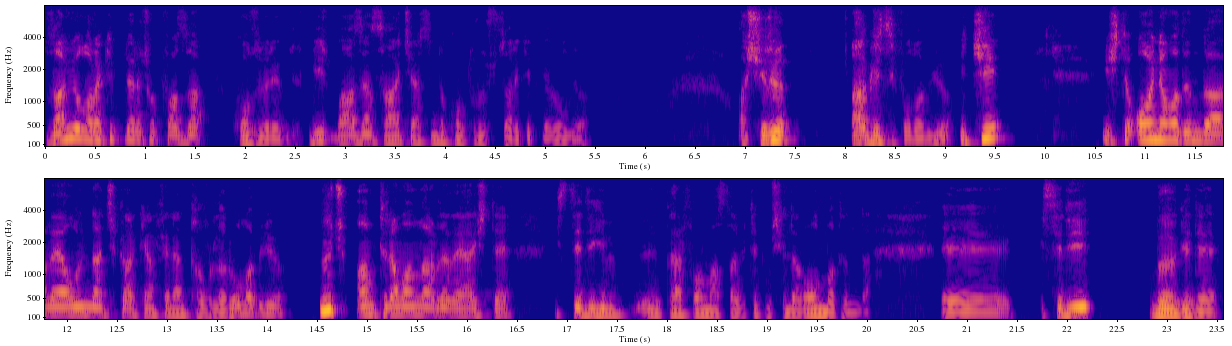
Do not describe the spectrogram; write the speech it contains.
Zanyolo rakiplere çok fazla koz verebilir. Bir, bazen saha içerisinde kontrolsüz hareketleri oluyor. Aşırı agresif olabiliyor. İki, işte oynamadığında veya oyundan çıkarken falan tavırları olabiliyor. Üç, antrenmanlarda veya işte istediği gibi e, performanslar bir takım şeyler olmadığında e, istediği bölgede,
